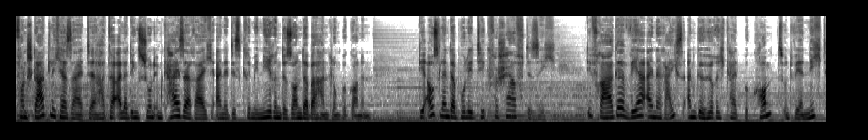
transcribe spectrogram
Von staatlicher Seite hatte allerdings schon im Kaiserreich eine diskriminierende Sonderbehandlung begonnen. Die Ausländerpolitik verschärfte sich. Die Frage, wer eine Reichsangehörigkeit bekommt und wer nicht,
